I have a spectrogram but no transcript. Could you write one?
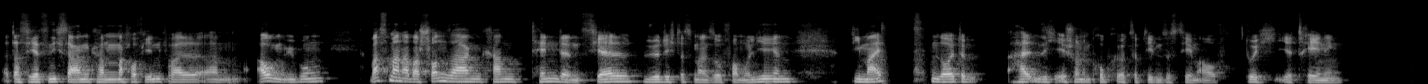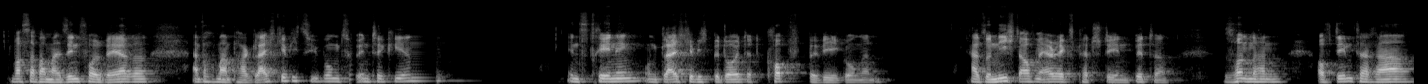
dass ich jetzt nicht sagen kann, mach auf jeden Fall ähm, Augenübungen. Was man aber schon sagen kann, tendenziell würde ich das mal so formulieren, die meisten Leute halten sich eh schon im propriozeptiven System auf durch ihr Training. Was aber mal sinnvoll wäre, einfach mal ein paar Gleichgewichtsübungen zu integrieren ins Training. Und Gleichgewicht bedeutet Kopfbewegungen. Also nicht auf dem RX-Pad stehen, bitte, sondern auf dem Terrain,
